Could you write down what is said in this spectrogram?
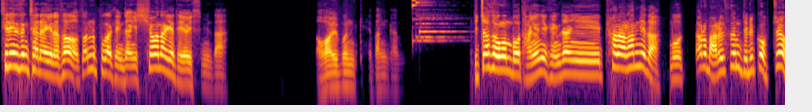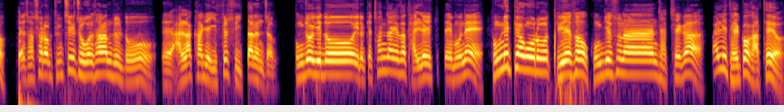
7인승 차량이라서 썬루프가 굉장히 시원하게 되어 있습니다. 넓은 개방감 뒷좌석은 뭐 당연히 굉장히 편안합니다. 뭐 따로 말씀드릴 거 없죠? 네, 저처럼 등치 좋은 사람들도 예, 안락하게 있을 수 있다는 점. 공조기도 이렇게 천장에서 달려있기 때문에 독립형으로 뒤에서 공기순환 자체가 빨리 될 것 같아요.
